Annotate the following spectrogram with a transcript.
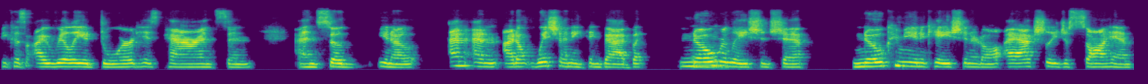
because I really adored his parents and and so you know and and I don't wish anything bad, but no mm-hmm. relationship, no communication at all. I actually just saw him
